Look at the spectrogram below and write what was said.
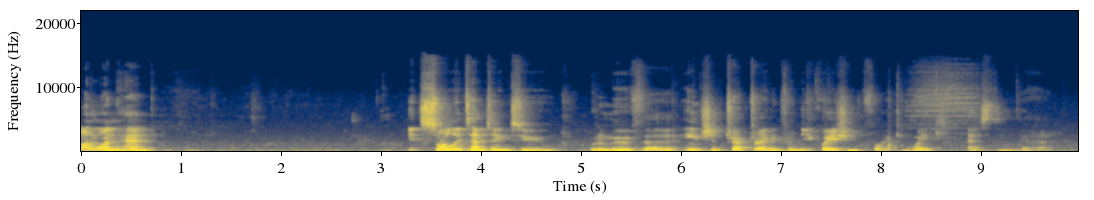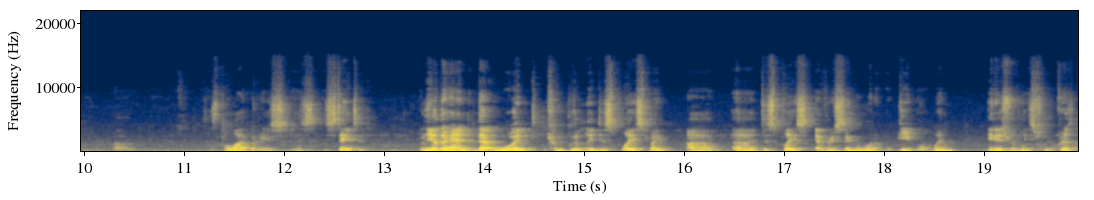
On one hand, it's sorely tempting to remove the ancient trap dragon from the equation before it can wake, as the uh, uh, as the library is, is stated. On the other hand, that would completely displace my uh, uh, displace every single one of the people when it is released from the prison.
